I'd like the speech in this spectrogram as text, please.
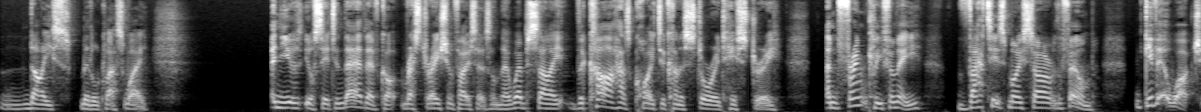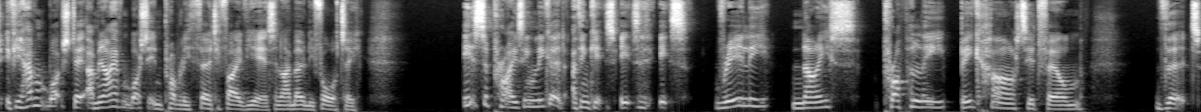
nice middle class way. And you, you'll see it in there. They've got restoration photos on their website. The car has quite a kind of storied history. And frankly, for me, that is my star of the film give it a watch. If you haven't watched it, I mean, I haven't watched it in probably 35 years and I'm only 40. It's surprisingly good. I think it's it's it's really nice, properly big-hearted film that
